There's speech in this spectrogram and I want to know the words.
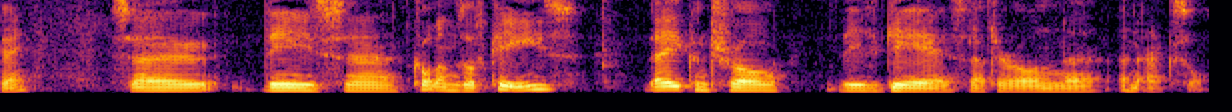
Okay, so these uh, columns of keys, they control these gears that are on uh, an axle.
